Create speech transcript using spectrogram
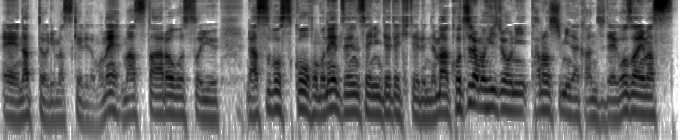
えなっておりますけれどもね、マスターロゴスというラスボス候補もね、前線に出てきてるんで、まあこちらも非常に楽しみな感じでございます。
